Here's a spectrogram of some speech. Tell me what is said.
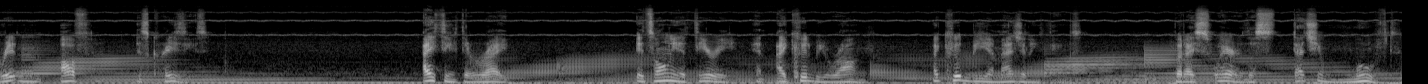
written off as crazies. I think they're right. It's only a theory, and I could be wrong. I could be imagining things. But I swear the statue moved.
